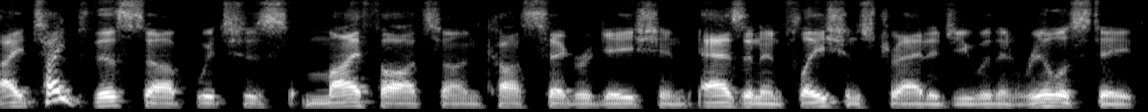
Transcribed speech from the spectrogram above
I typed this up, which is my thoughts on cost segregation as an inflation strategy within real estate.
